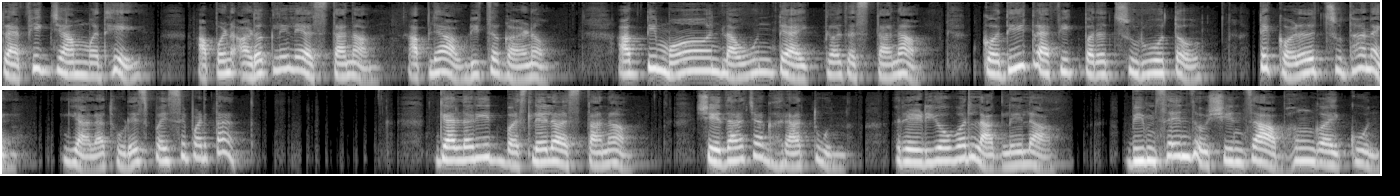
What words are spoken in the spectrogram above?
ट्रॅफिक जाममध्ये आपण अडकलेले असताना आपल्या आवडीचं गाणं अगदी मन लावून ते ऐकत असताना कधी ट्रॅफिक परत सुरू होतं ते कळत सुद्धा नाही. याला थोडेच पैसे पडतात. गॅलरीत बसलेलं असताना शेजारच्या घरातून रेडिओवर लागलेला भीमसेन जोशींचा अभंग ऐकून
